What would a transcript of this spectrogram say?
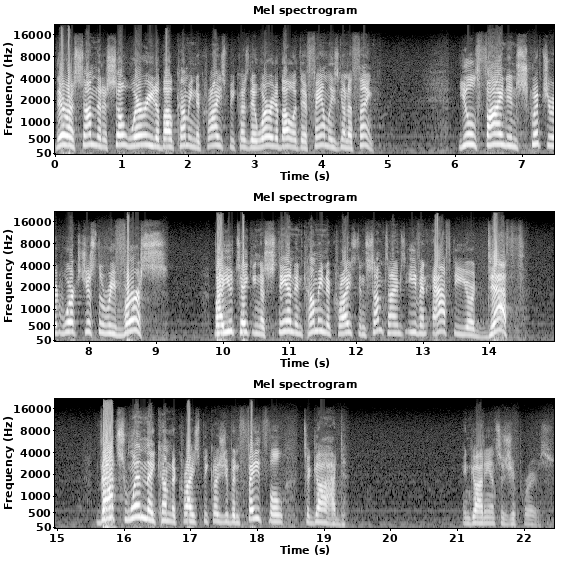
There are some that are so worried about coming to Christ because they're worried about what their family's going to think. You'll find in Scripture it works just the reverse. By you taking a stand and coming to Christ, and sometimes even after your death, that's when they come to Christ because you've been faithful to God. And God answers your prayers.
